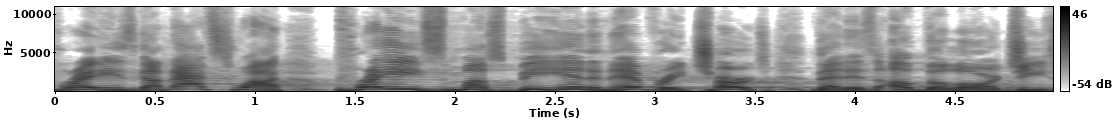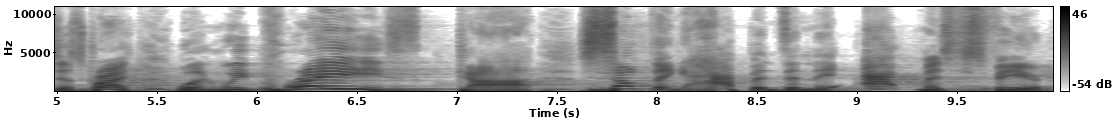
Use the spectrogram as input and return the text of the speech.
praise God. That's why praise must be in in every church that is of the Lord Jesus Christ. When we praise God, something happens in the atmosphere.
